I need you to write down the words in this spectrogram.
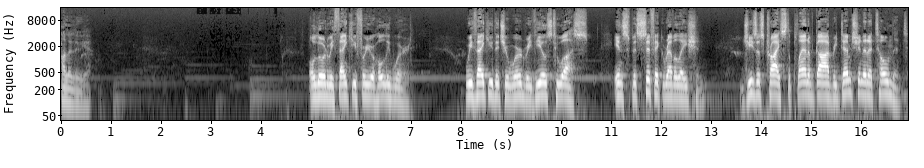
Hallelujah. O oh Lord, we thank you for your holy word. We thank you that your word reveals to us in specific revelation Jesus Christ, the plan of God, redemption and atonement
